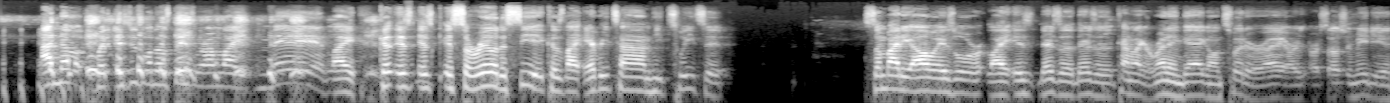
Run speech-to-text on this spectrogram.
I know, but it's just one of those things where I'm like, man, like, cause it's it's, it's surreal to see it, cause like every time he tweets it, somebody always will like is there's a there's a kind of like a running gag on Twitter, right, or or social media,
